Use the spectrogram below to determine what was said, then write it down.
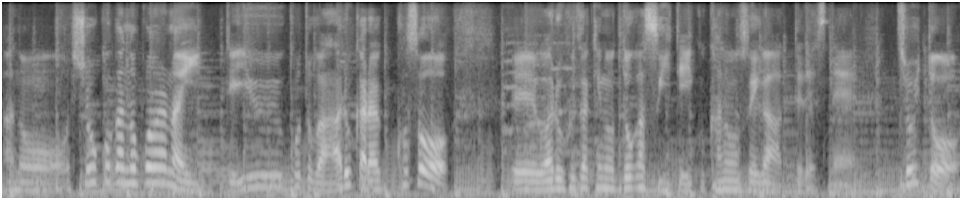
あの証拠が残らないっていうことがあるからこそえー、悪ふざけの度が過ぎていく可能性があってですね。ちょいと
